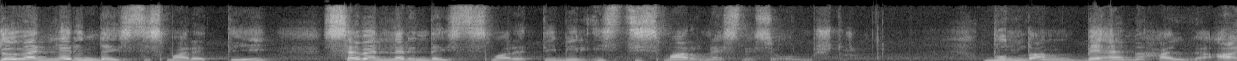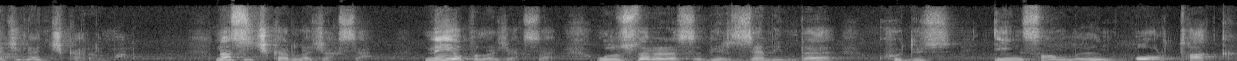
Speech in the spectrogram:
dövenlerin de istismar ettiği, sevenlerin de istismar ettiği bir istismar nesnesi olmuş durumda. Bundan behemehal ve acilen çıkarılmalı. Nasıl çıkarılacaksa, ne yapılacaksa uluslararası bir zeminde Kudüs insanlığın ortak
